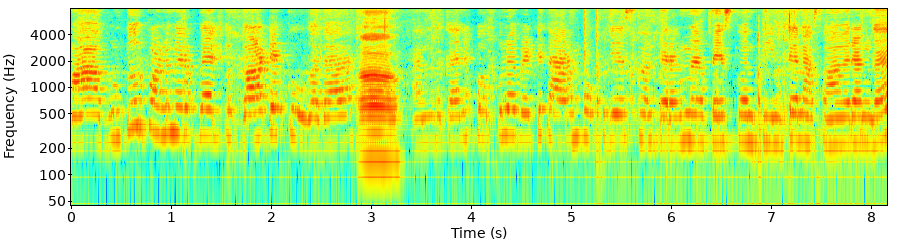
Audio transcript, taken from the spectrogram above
మా గుంటూరు పండు మిరపకాయలకి ఘాటు ఎక్కువ కదా. అందుకని పప్పులో పెట్టి కారం పప్పు చేసుకొని తిరగ వేసుకొని తింటే నా సామిరంగా.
